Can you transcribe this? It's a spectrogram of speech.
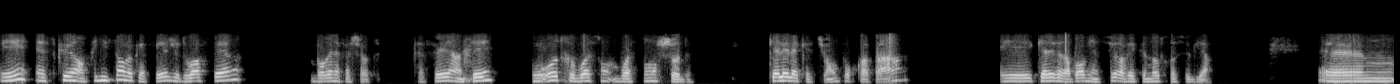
Et est-ce qu'en finissant le café, je dois faire Boré Nefashot Café, un thé ou autre boisson, chaude? Quelle est la question? Pourquoi pas? Et quel est le rapport, bien sûr, avec notre subia euh,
